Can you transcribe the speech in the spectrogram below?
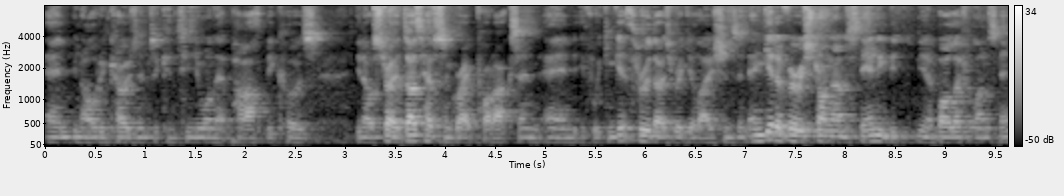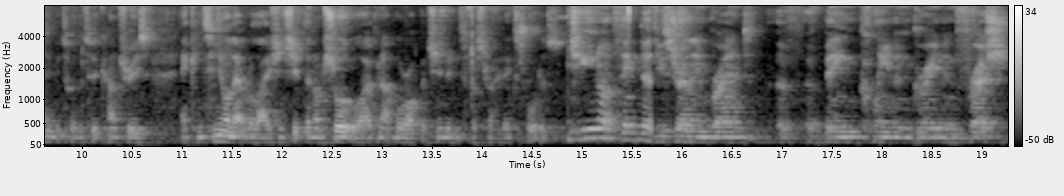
and, you know, I would encourage them to continue on that path because, you know, Australia does have some great products and, and if we can get through those regulations and, and get a very strong understanding, you know, bilateral understanding between the two countries and continue on that relationship, then I'm sure it will open up more opportunities for Australian exporters. Do you not think that the Australian brand of, of being clean and green and fresh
